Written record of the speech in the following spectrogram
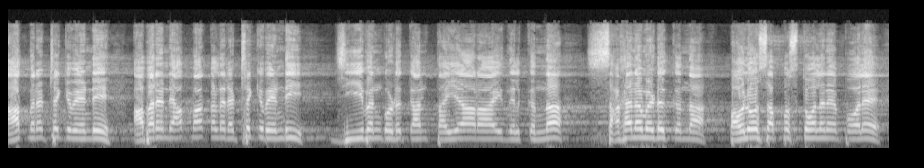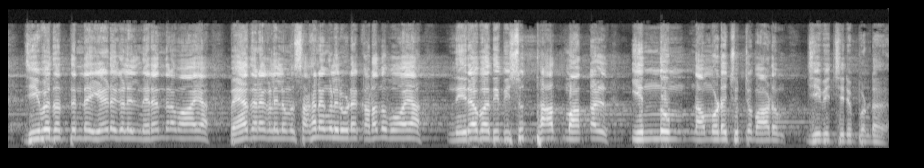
ആത്മരക്ഷയ്ക്ക് വേണ്ടി അപരന്റെ ആത്മാക്കളുടെ രക്ഷയ്ക്ക് വേണ്ടി ജീവൻ കൊടുക്കാൻ തയ്യാറായി നിൽക്കുന്ന സഹനമെടുക്കുന്ന പൗലോസ് അപ്പസ്തോലനെ പോലെ ജീവിതത്തിന്റെ ഏടുകളിൽ നിരന്തരമായ വേദനകളിലും സഹനങ്ങളിലൂടെ കടന്നുപോയ നിരവധി വിശുദ്ധാത്മാക്കൾ ഇന്നും നമ്മുടെ ചുറ്റുപാടും ജീവിച്ചിരിപ്പുണ്ട്.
